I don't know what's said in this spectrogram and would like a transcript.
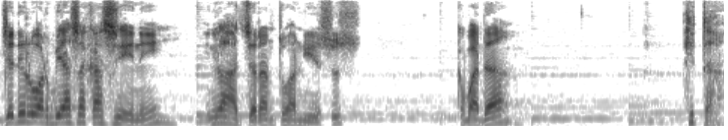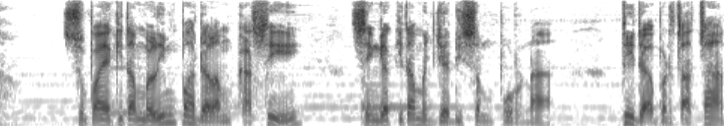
Jadi luar biasa kasih ini, inilah ajaran Tuhan Yesus kepada kita supaya kita melimpah dalam kasih sehingga kita menjadi sempurna, tidak bercacat.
